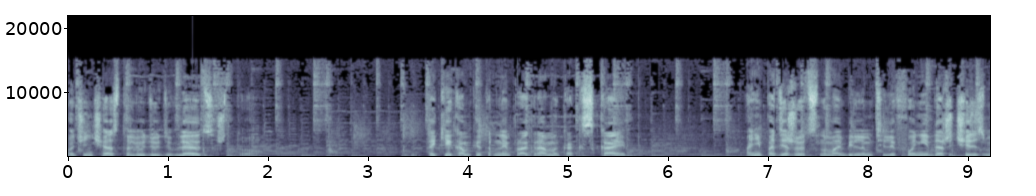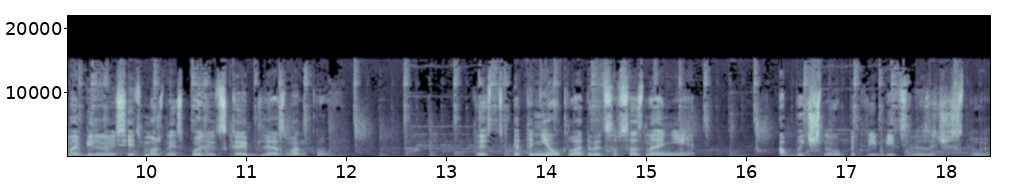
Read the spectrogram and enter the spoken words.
очень часто люди удивляются, что такие компьютерные программы, как Skype, они поддерживаются на мобильном телефоне, и даже через мобильную сеть можно использовать Skype для звонков. То есть это не укладывается в сознание обычного потребителя зачастую.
